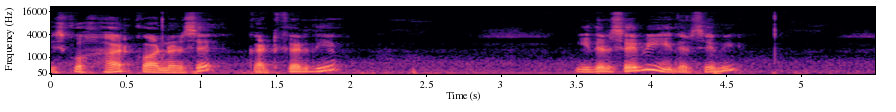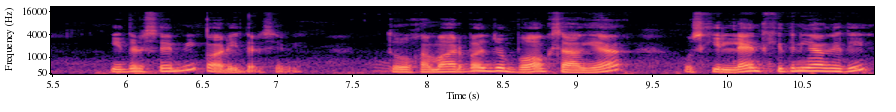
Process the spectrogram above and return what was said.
इसको हर कॉर्नर से कट कर दिया। इधर से भी, इधर से भी, इधर से भी और इधर से भी। तो हमारे पास जो बॉक्स आ गया, उसकी लेंथ कितनी आ गई थी?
